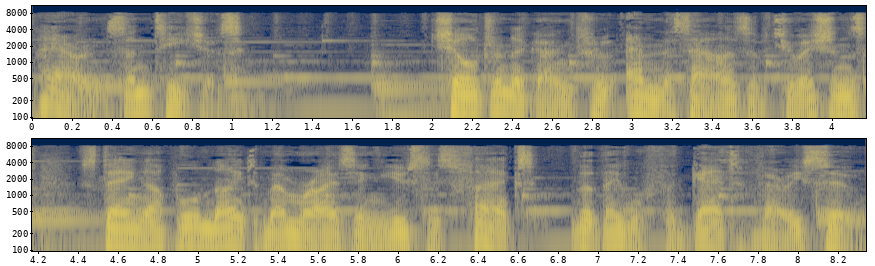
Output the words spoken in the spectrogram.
parents and teachers. Children are going through endless hours of tuitions, staying up all night memorizing useless facts that they will forget very soon.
